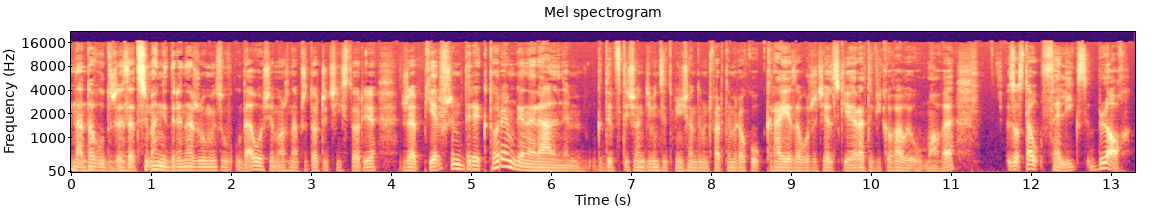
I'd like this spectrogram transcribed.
Na dowód, że zatrzymanie drenażu umysłów udało się, można przytoczyć historię, że pierwszym dyrektorem generalnym, gdy w 1954 roku kraje założycielskie ratyfikowały umowę, został Felix Bloch,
